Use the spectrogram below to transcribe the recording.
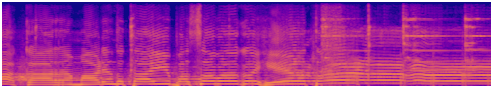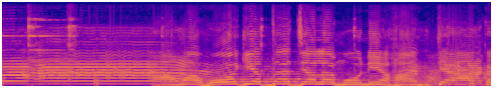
ಆಕಾರ ಮಾಡ್ಯಂದು ತಾಯಿ ಬಸವಾಗ ಹೇಳ್ತ ಹೋಗಿದ್ದ ಜಲಮುನಿ ಹಂತ್ಯಾಕ.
